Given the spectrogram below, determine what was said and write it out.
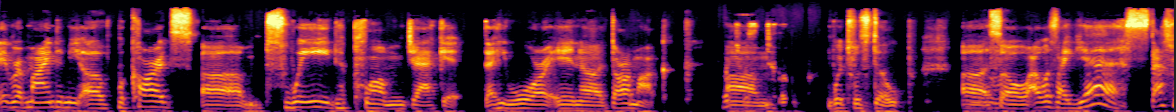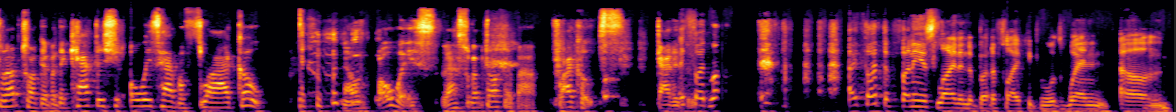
it reminded me of Picard's um, suede plum jacket that he wore in uh, Darmok, Which was um, dope. which was dope. Uh, Mhm. So I was like, yes, that's what I'm talking about. The captain should always have a fly coat. no, always. That's what I'm talking about. Fly coats. Got I it. thought, I thought the funniest line in the Butterfly People was when um,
